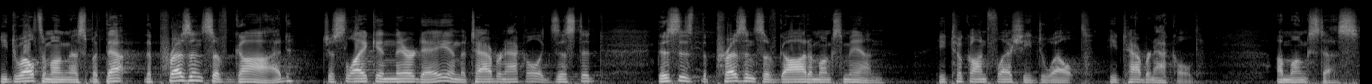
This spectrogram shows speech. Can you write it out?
he dwelt among us, but that the presence of God, just like in their day and the tabernacle existed, this is the presence of God amongst men. He took on flesh, he dwelt, he tabernacled amongst us.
